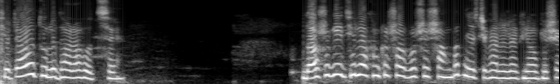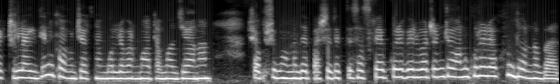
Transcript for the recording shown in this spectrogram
সেটাও তুলে ধরা হচ্ছে। দর্শক, এই ছিল এখনকার সর্বশেষ সংবাদ। নিউজটি ভালো লাগলে অবশ্যই একটা লাইক দিন, কমেন্টে আপনার মূল্যবান মতামত জানান। সবসময় আমাদের পাশে থাকতে সাবস্ক্রাইব করে বেল বাটনটি অন করে রাখুন। ধন্যবাদ।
